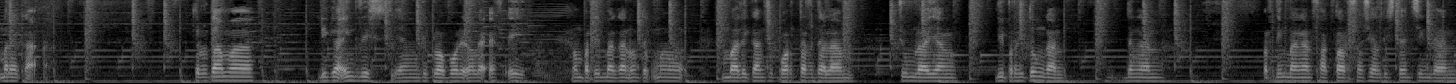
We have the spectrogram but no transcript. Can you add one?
mereka terutama Liga Inggris yang dipelopori oleh FA mempertimbangkan untuk mengembalikan supporter dalam jumlah yang diperhitungkan dengan pertimbangan faktor social distancing dan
